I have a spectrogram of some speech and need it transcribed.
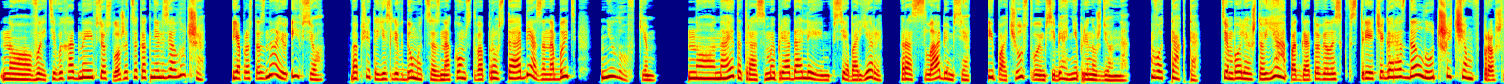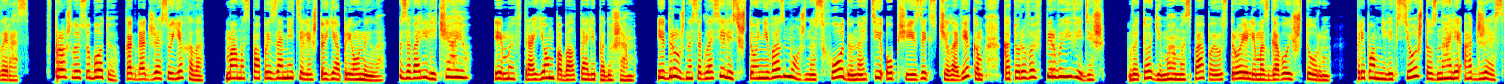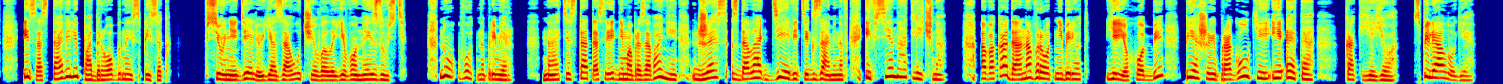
Но в эти выходные все сложится как нельзя лучше. Я просто знаю, и все. Вообще-то, если вдуматься, знакомство просто обязано быть неловким. Но на этот раз мы преодолеем все барьеры, расслабимся и почувствуем себя непринужденно. Вот так-то. Тем более, что я подготовилась к встрече гораздо лучше, чем в прошлый раз. В прошлую субботу, когда Джесс уехала, мама с папой заметили, что я приуныла. Заварили чаю, и мы втроём поболтали по душам. И дружно согласились, что невозможно сходу найти общий язык с человеком, которого впервые видишь. В итоге мама с папой устроили мозговой штурм, припомнили все, что знали о Джесс, и составили подробный список. Всю неделю я заучивала его наизусть. Ну, вот, например, на аттестат о среднем образовании Джесс сдала 9 экзаменов, и все на отлично. Авокадо она в рот не берет. Ее хобби — пешие прогулки и это, как ее, спелеология.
